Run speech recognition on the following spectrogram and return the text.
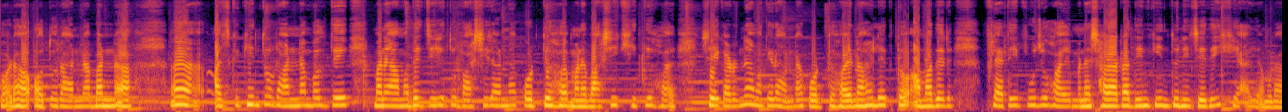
করা, অত রান্না বান্না হ্যাঁ আজকে কিন্তু রান্না বলতে মানে আমাদের যেহেতু বাসি রান্না করতে হয় মানে বাসি খেতে হয়, সেই কারণে আমাকে রান্না করতে হয়। না হলে তো আমাদের ফ্ল্যাটেই পুজো হয় মানে সারাটা দিন কিন্তু নিচেতেই খাই আমরা।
